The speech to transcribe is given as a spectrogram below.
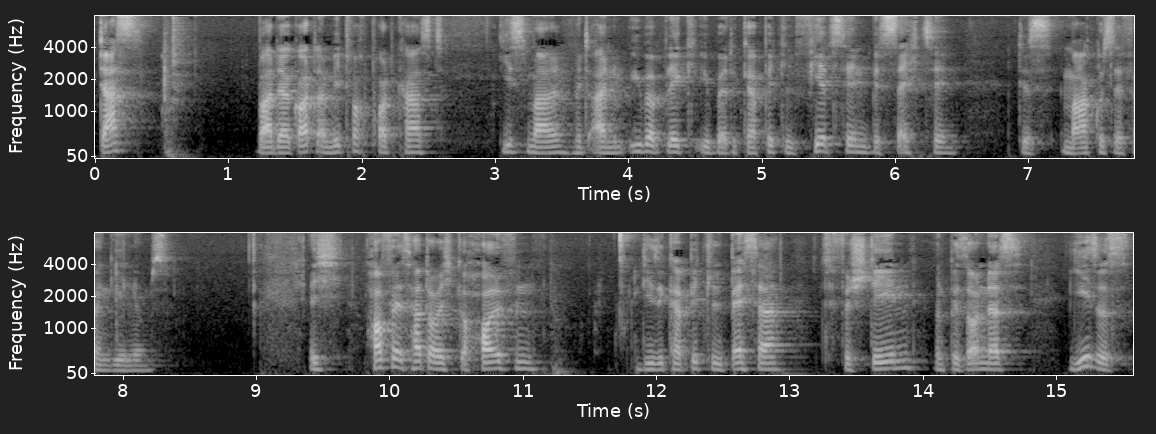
Das war der Gott am Mittwoch Podcast, diesmal mit einem Überblick über die Kapitel 14 bis 16 des Markus Evangeliums. Ich hoffe, es hat euch geholfen, diese Kapitel besser zu verstehen und besonders Jesus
